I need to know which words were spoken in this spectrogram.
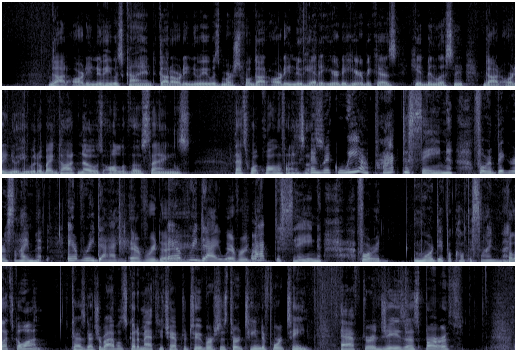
God already knew he was kind. God already knew he was merciful. God already knew he had an ear to hear because he had been listening. God already knew he would obey. God knows all of those things. That's what qualifies us. And Rick, we are practicing for a bigger assignment every day. every day. Every day we're Every day. practicing for a more difficult assignment. But let's go on. You guys got your Bibles? Go to Matthew chapter 2, verses 13 to 14. After Jesus' birth,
